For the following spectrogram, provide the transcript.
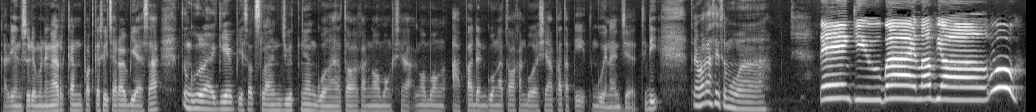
Kalian sudah mendengarkan podcast bicara biasa. Tunggu lagi episode selanjutnya. Gue nggak tahu akan ngomong siapa, ngomong apa dan gue nggak tahu akan bawa siapa. Tapi tungguin aja. Jadi terima kasih semua. Thank you. Bye. Love y'all.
